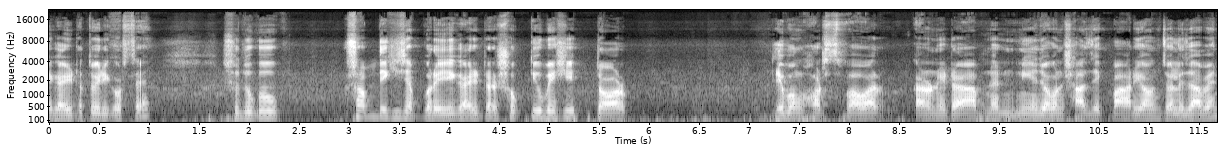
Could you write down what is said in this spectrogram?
এই গাড়িটা তৈরি করছে। শুধু সব দিক হিসাব করে এই গাড়িটার শক্তিও বেশি টর্ক এবং হর্স পাওয়ার কারণ এটা আপনার নিয়ে যখন সাজেক পাহাড়ি অঞ্চলে যাবেন,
